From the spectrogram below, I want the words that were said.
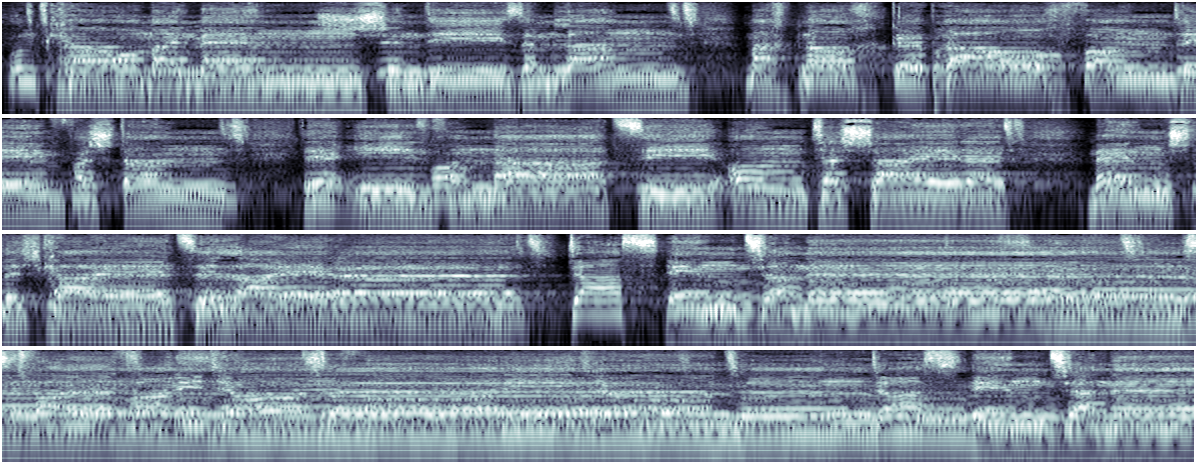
Und kaum ein Mensch in diesem Land macht noch Gebrauch von dem Verstand, der ihn vom Nazi unterscheidet. Menschlichkeit leidet. Das Internet ist voll von Idioten. Das Internet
